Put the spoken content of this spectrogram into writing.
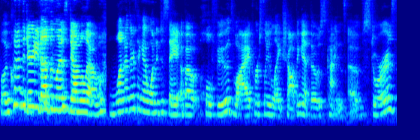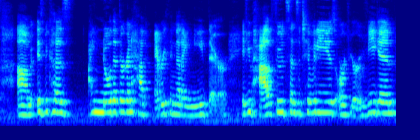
we'll include the dirty dozen list down below. One other thing I wanted to say about Whole Foods, why I personally like shopping at those kinds of stores, um, is because I know that they're gonna have everything that I need there. If you have food sensitivities or if you're a vegan,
